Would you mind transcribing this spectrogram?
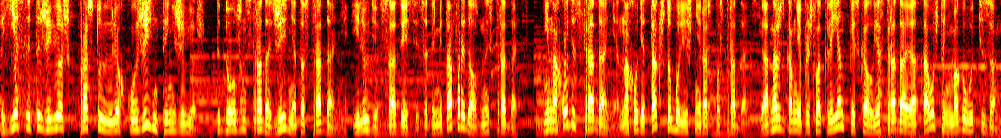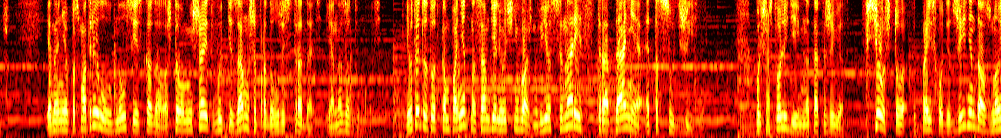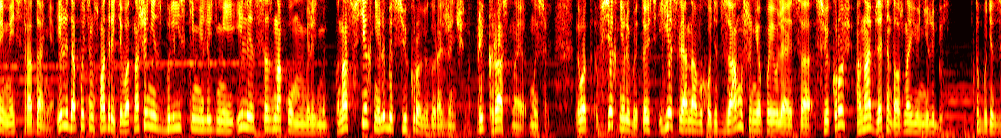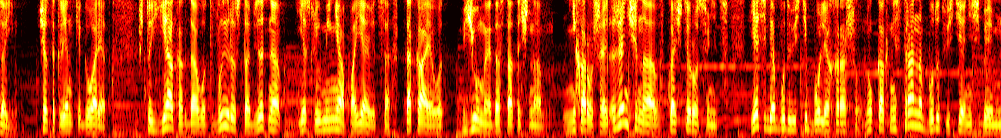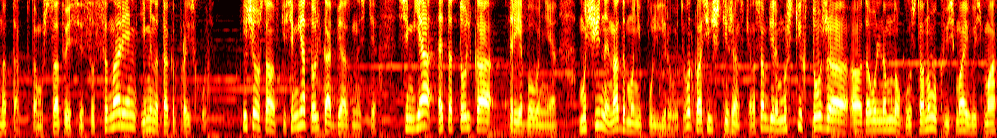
Если ты живешь простую и легкую жизнь, ты не живешь. Ты должен страдать. Жизнь – это страдание. И люди в соответствии с этой метафорой должны страдать. Не находят страдания, находят так, чтобы лишний раз пострадать. И однажды ко мне пришла клиентка и сказала, я страдаю от того, что не могу выйти замуж. Я на нее посмотрел, улыбнулся и сказал, а что вам мешает выйти замуж и продолжить страдать? И она задумалась. И вот этот вот компонент на самом деле очень важен. В ее сценарии страдания – это суть жизни. Большинство людей именно так и живет. Все, что происходит в жизни, должно иметь страдания. Или, допустим, смотрите, в отношении с близкими людьми или со знакомыми людьми. У нас всех не любят свекрови, говорят женщина. Прекрасная мысль. Вот всех не любят. То есть, если она выходит замуж, у нее появляется свекровь, она обязательно должна ее не любить. Это будет взаимно. Часто клиентки говорят, что я, когда вот вырасту, обязательно, если у меня появится такая вот юная, достаточно нехорошая женщина в качестве родственниц, я себя буду вести более хорошо. Ну, как ни странно, будут вести они себя именно так, потому что в соответствии со сценарием именно так и происходит. Еще установки. Семья только обязанности. Семья это только требования. Мужчины надо манипулировать. Вот классические женские. На самом деле мужских тоже э, довольно много установок весьма и весьма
